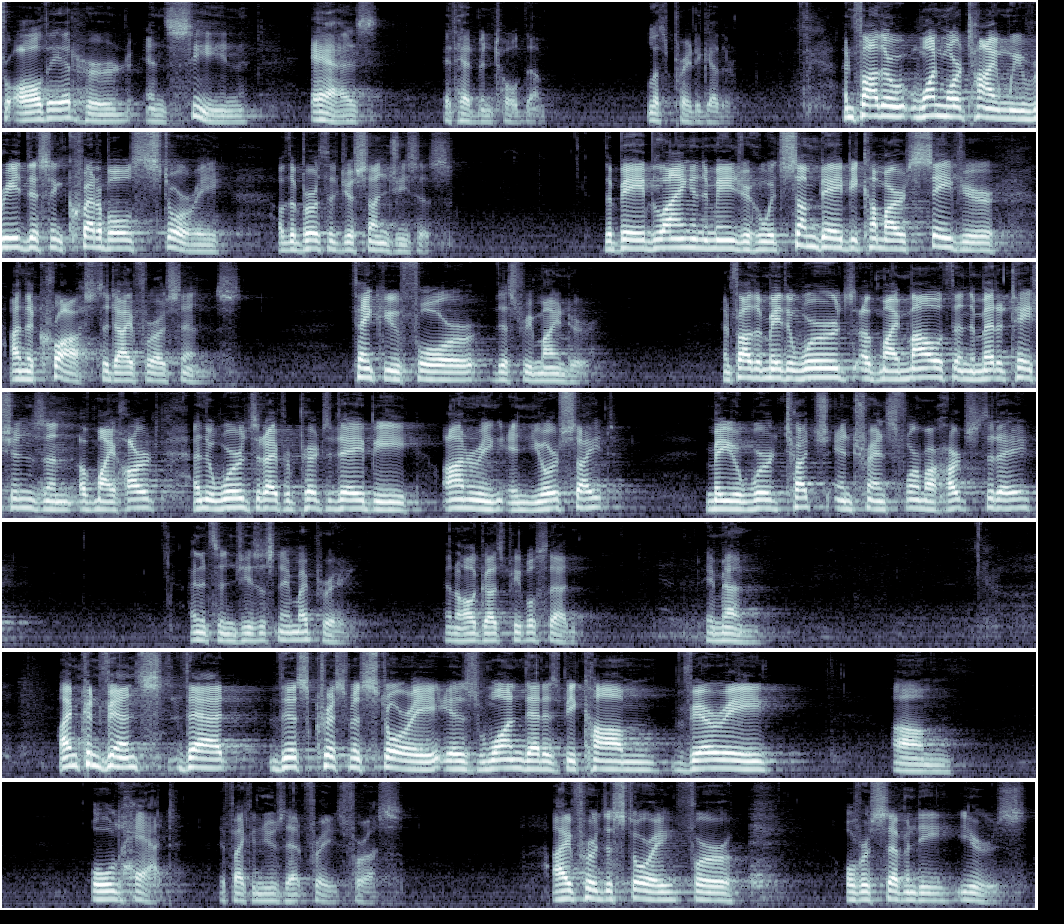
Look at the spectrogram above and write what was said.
for all they had heard and seen as it had been told them. Let's pray together. And Father, one more time, we read this incredible story of the birth of your son, Jesus. The babe lying in the manger who would someday become our Savior on the cross to die for our sins. Thank you for this reminder. And Father, may the words of my mouth and the meditations and of my heart and the words that I prepared today be honoring in your sight. May your word touch and transform our hearts today. And it's in Jesus' name I pray. And all God's people said, Amen. I'm convinced that this Christmas story is one that has become very um, old hat, if I can use that phrase for us. I've heard the story for over 70 years.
